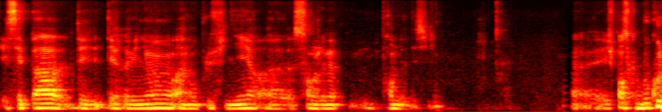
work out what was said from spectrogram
et ce n'est pas des, des, réunions à non plus finir sans jamais prendre de décision. Et je pense que beaucoup,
